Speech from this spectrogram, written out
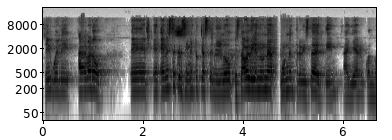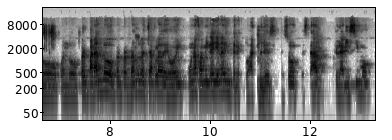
Sí, Willy. Álvaro, eh, en, este crecimiento que has tenido, estaba leyendo una, una entrevista de ti ayer cuando, cuando preparando, preparando la charla de hoy, una familia llena de intelectuales, eso está clarísimo.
